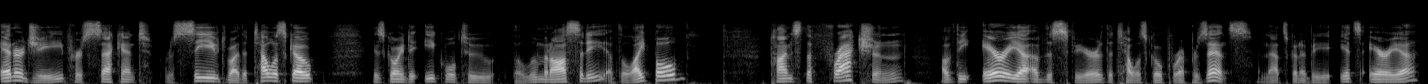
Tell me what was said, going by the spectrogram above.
energy per second received by the telescope is going to equal to the luminosity of the light bulb times the fraction of the area of the sphere the telescope represents. And that's going to be its area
